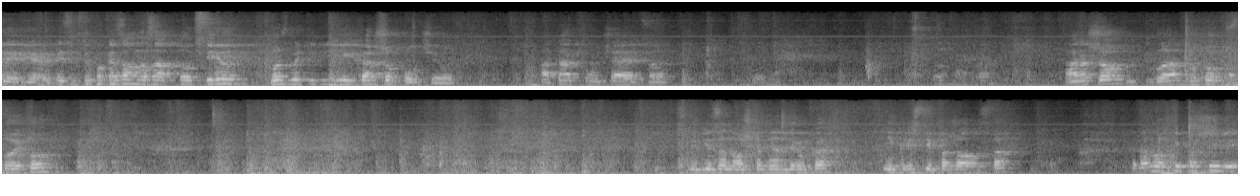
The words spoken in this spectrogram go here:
реагирует. Если ты показал назад, то вперед, может быть и хорошо получилось. А так получается. Хорошо, Влад, буток в стойку. Следи за ножками, Андрюка. Не крести, пожалуйста. Когда ножки пошире.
